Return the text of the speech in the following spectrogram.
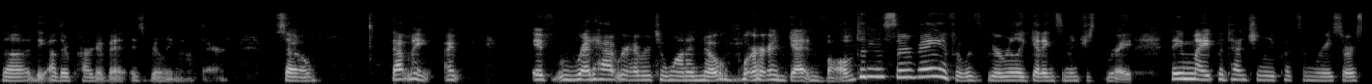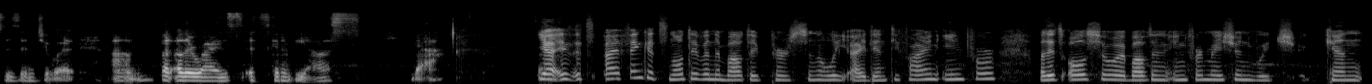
the the other part of it is really not there. So that might I if Red Hat were ever to want to know more and get involved in the survey, if it was we were really getting some interest, right, they might potentially put some resources into it. Um, but otherwise, it's going to be us. Yeah. Yeah, it's. I think it's not even about a personally identifying info, but it's also about an information which can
